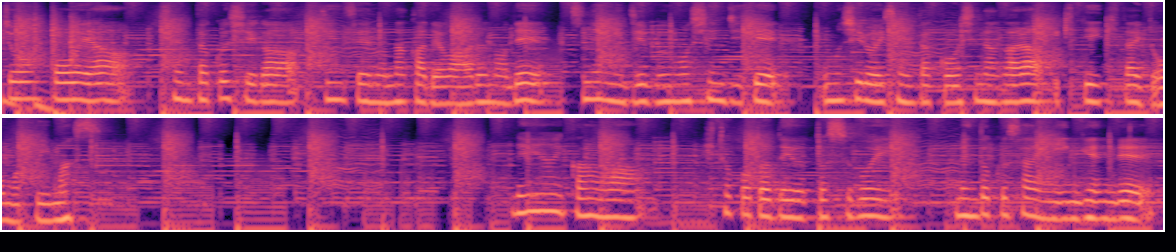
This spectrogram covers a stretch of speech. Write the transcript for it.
情報や選択肢が人生の中ではあるので常に自分を信じて面白い選択をしながら生きていきたいと思っています。恋愛観は一言で言うとすごいめんどくさい人間で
